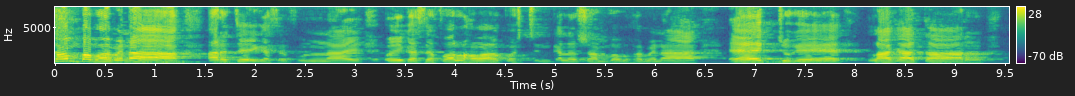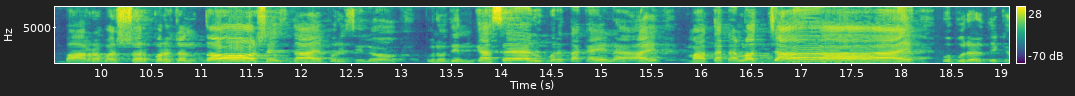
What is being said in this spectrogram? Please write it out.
সম্ভব হবে না। আর যে গাছে ফুল নাই, ওই গাছে ফল হওয়া কোশ্চিন কালে সম্ভব হবে না। এক যুগে লাগাতার বারো বছর পর্যন্ত শেষ দায় পড়েছিল। কোনোদিন গাছের উপরে তাকায় নাই, মাথাটা লজ্জায়, উপরের দিকে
